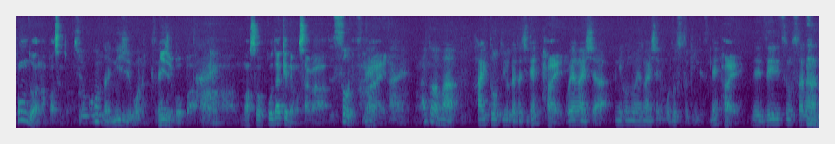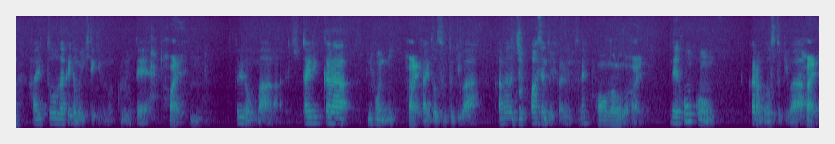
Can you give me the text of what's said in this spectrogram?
本土は何パーセントなんですか中国本土は25なんですね。25%、あーまあそこだけでも差が。そうですね、ははい。いあとはまあ配当という形ではい。親会社日本の親会社に戻すときにですねはい。で税率の差がうん。配当だけでも生きてくるのくるので、はい。うん。というのもまあ大陸から日本にはい。配当するときは必ず10%引かれるんですね。ああなるほど。はい。で香港から戻すときは、はい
